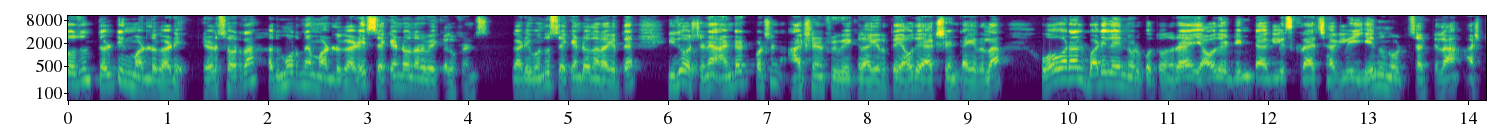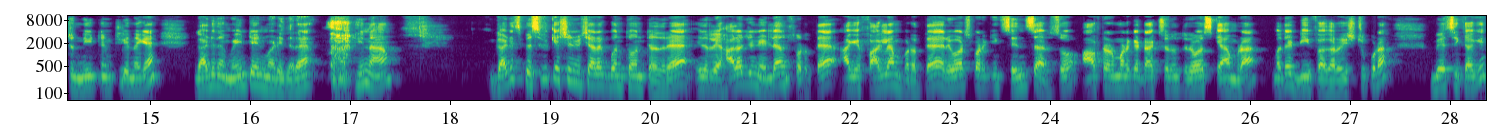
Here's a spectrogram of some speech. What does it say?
ತೌಸಂಡ್ ತರ್ಟೀನ್ ಮಾಡಲು ಗಾಡಿ. ಎರಡು ಸಾವಿರದ ಹದಿಮೂರನೇ ಮಾಡಲು ಗಾಡಿ ಸೆಕೆಂಡ್ ಓನರ್ ವೆಹಿಕಲ್ ಫ್ರೆಂಡ್ಸ್ ಗಾಡಿ ಬಂದು ಸೆಕೆಂಡ್ ಓನರ್ ಆಗುತ್ತೆ. ಇದು ಅಷ್ಟೇ hundred percent accident free vehicle ಆಗಿರುತ್ತೆ. ಯಾವುದೇ ಆಕ್ಸಿಡೆಂಟ್ ಆಗಿರಲ್ಲ. ಓವರ್ ಆಲ್ ಬಾಡಿ ಲೈನ್ ನೋಡ್ಕೋತು ಅಂದರೆ ಯಾವುದೇ ಡಿಂಟ್ ಆಗಲಿ ಸ್ಕ್ರಾಚ್ ಆಗಲಿ, ಏನು ನೋಟಿಸ್ ಆಗ್ತಿಲ್ಲ. ಅಷ್ಟು ನೀಟ್ ಆ್ಯಂಡ್ ಕ್ಲೀನ್ ಆಗಿ ಗಾಡಿನ ಮೇಂಟೈನ್ ಮಾಡಿದ್ದಾರೆ. ಇನ್ನ ಗಾಡಿ ಸ್ಪೆಸಿಫಿಕೇಶನ್ ವಿಚಾರಕ್ಕೆ ಬಂತು ಅಂತ ಹೇಳಿದ್ರೆ, ಇದರಲ್ಲಿ ಹಾಲೋಜನ್ ಹೆಡ್ ಬರುತ್ತೆ, ಹಾಗೆ ಫಾಗ್ ಲ್ಯಾಂಪ್ ಬರುತ್ತೆ reverse parking sensors after market accident reverse camera ಮತ್ತೆ ಡಿಫಾಗರ್ ಇಷ್ಟು ಕೂಡ ಬೇಸಿಕ್ ಆಗಿ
